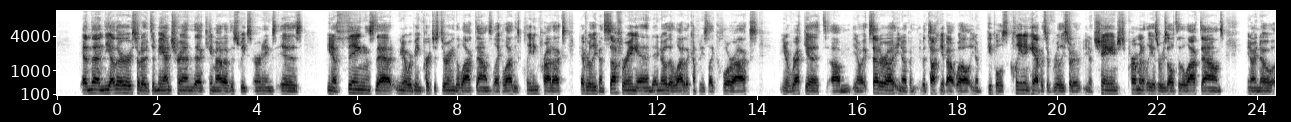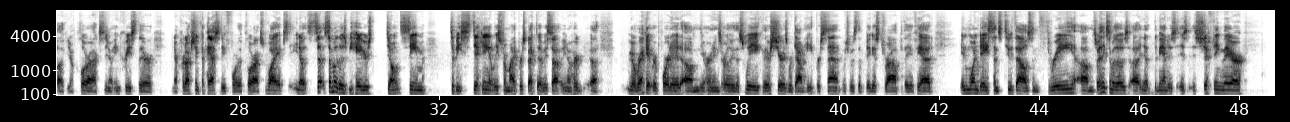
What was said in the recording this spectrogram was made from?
And then the other sort of demand trend that came out of this week's earnings is you know things that you know were being purchased during the lockdowns like a lot of these cleaning products have really been suffering. And i know that a lot of the companies like clorox you know reckitt um, you know et cetera you know have been, been talking about well you know people's cleaning habits have really sort of you know changed permanently as a result of the lockdowns. You know i know uh, you know clorox you know increased their you know production capacity for the clorox wipes. You know some of those behaviors don't seem to be sticking, at least from my perspective. I saw, you know, heard, uh, you know, Reckitt reported um, the earnings earlier this week. Their shares were down 8%, which was the biggest drop they've had in one day since 2003. Um, so I think some of those, uh, you know, demand is, is, is, shifting there.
